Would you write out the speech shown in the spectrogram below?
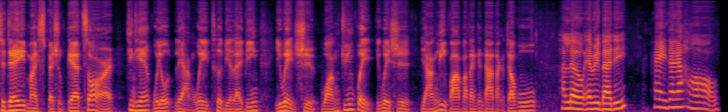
Today, my special guests are. 今天我有两位特别来宾，一位是王君慧，一位是杨丽华。麻烦跟大家打个招呼。Hello, everybody. 嗨，大家好。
